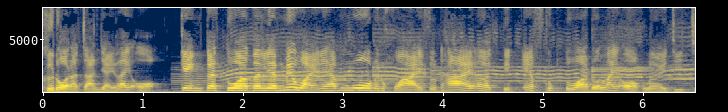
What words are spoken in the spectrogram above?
คือโดนอาจารย์ใหญ่ไล่ออก เก่งแต่ตัวแต่เรียนไม่ไหวนะครับ โง่เป็นควายสุดท้ายเออติด F ทุกตัวโดนไล่ออกเลย GG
